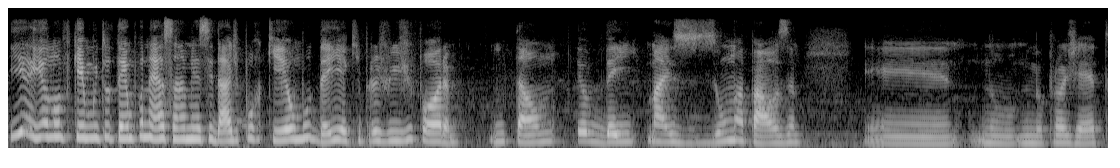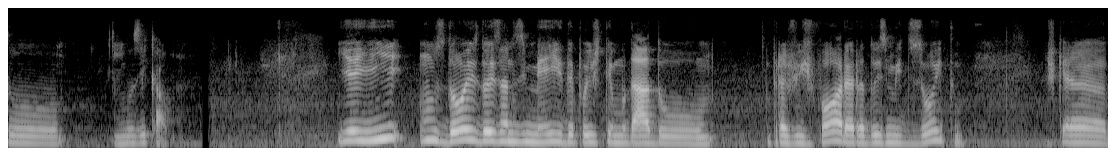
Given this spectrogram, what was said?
E aí eu não fiquei muito tempo nessa na minha cidade porque eu mudei aqui para Juiz de Fora. Então eu dei mais uma pausa é, no, no meu projeto musical. E aí, uns dois, dois anos e meio depois de ter mudado para Juiz de Fora, era 2018, acho que era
